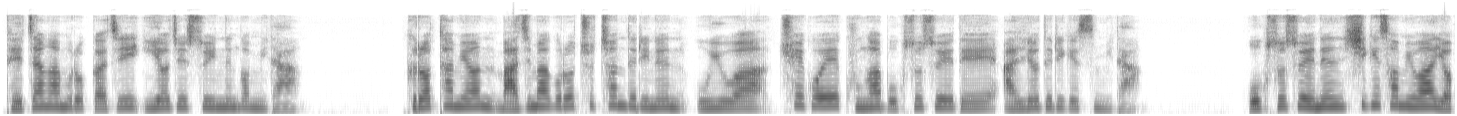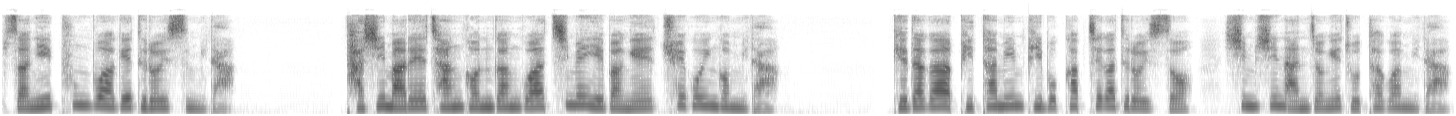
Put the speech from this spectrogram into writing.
대장암으로까지 이어질 수 있는 겁니다. 그렇다면 마지막으로 추천드리는 우유와 최고의 궁합 옥수수에 대해 알려드리겠습니다. 옥수수에는 식이섬유와 엽산이 풍부하게 들어 있습니다. 다시 말해 장 건강과 치매 예방에 최고인 겁니다. 게다가 비타민 비복합체가 들어있어 심신 안정에 좋다고 합니다.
